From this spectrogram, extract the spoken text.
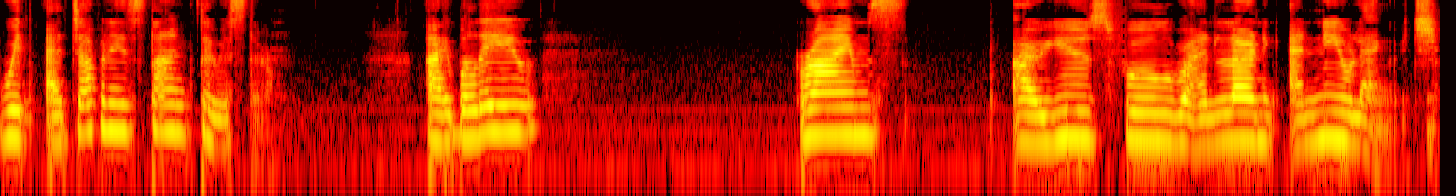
with a Japanese tongue twister. I believe rhymes are useful when learning a new language.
